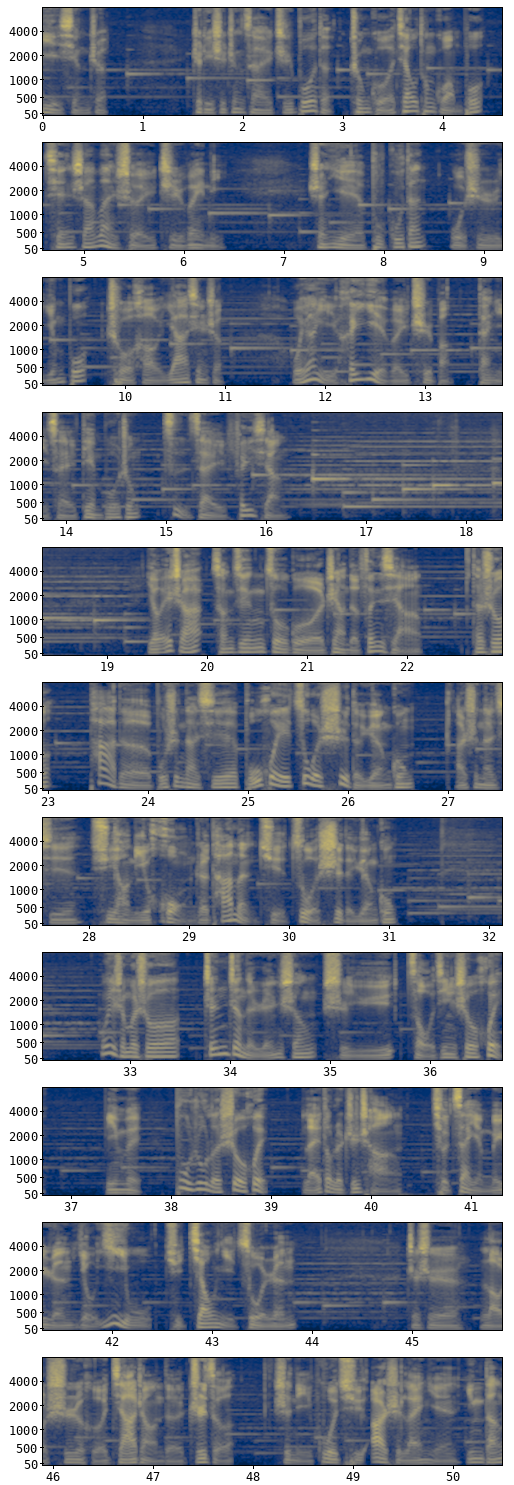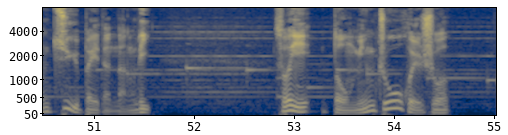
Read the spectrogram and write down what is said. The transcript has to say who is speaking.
Speaker 1: 夜行者，这里是正在直播的中国交通广播《千山万水只为你》，深夜不孤单，我是迎波，绰号鸭先生。我要以黑夜为翅膀，带你在电波中自在飞翔。有 HR 曾经做过这样的分享，他说：“怕的不是那些不会做事的员工。”而是那些需要你哄着他们去做事的员工。为什么说真正的人生始于走进社会？因为步入了社会，来到了职场，就再也没人有义务去教你做人。这是老师和家长的职责，是你过去二十来年应当具备的能力。所以，董明珠会说。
